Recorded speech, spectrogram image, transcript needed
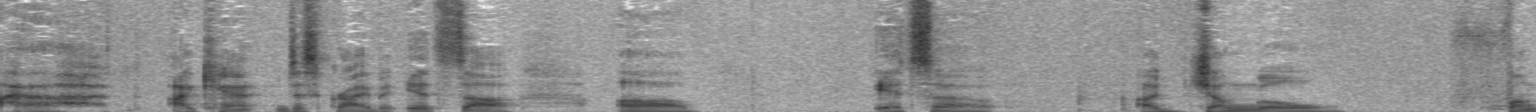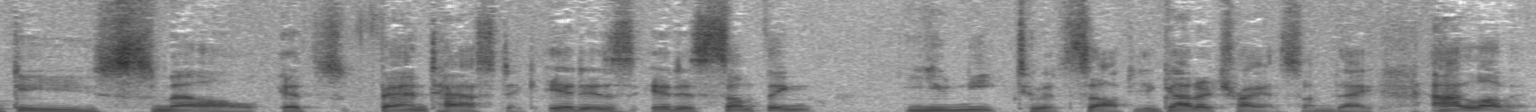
Uh, I can't describe it. It's a, it's a, a jungle funky smell. It's fantastic. It is it is something unique to itself. You got to try it someday. And I love it.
